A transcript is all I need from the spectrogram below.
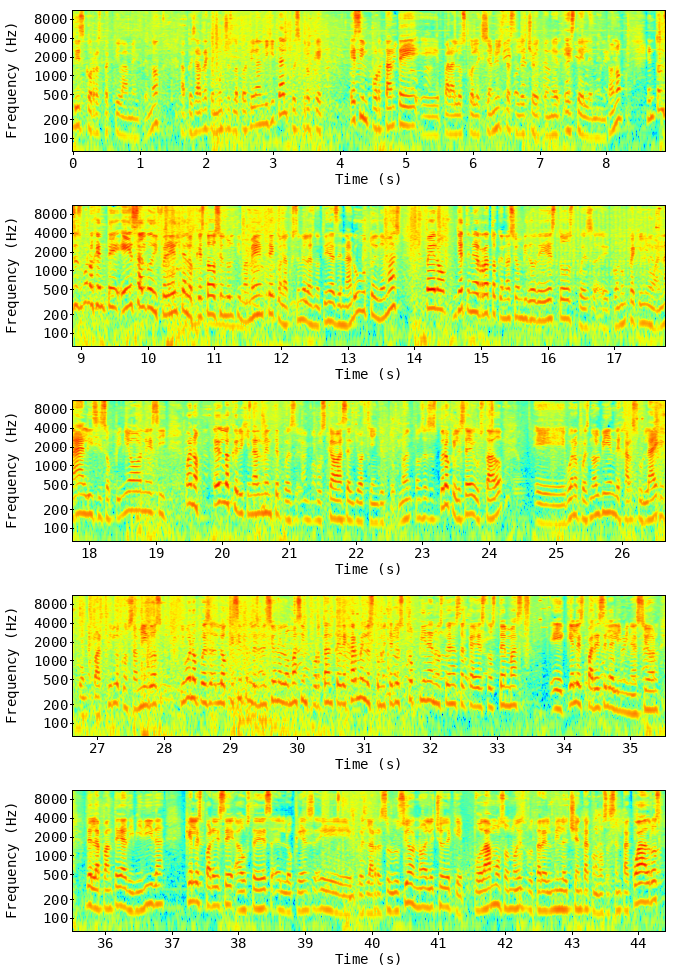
disco respectivamente, ¿no? A pesar de que muchos lo prefieran digital, pues creo que es importante eh, para los coleccionistas el hecho de tener este elemento, ¿no? Entonces, bueno, gente, es algo diferente en lo que he estado haciendo últimamente con la cuestión de las noticias de Naruto y demás, pero ya tenía rato que no hacía un video de estos, pues eh, con un pequeño análisis, opiniones y bueno, es lo que originalmente pues buscaba hacer yo aquí en YouTube, ¿no? Entonces, espero que les haya gustado. Eh, bueno, pues no olviden dejar su like, compartirlo con sus amigos. Y bueno, pues lo que siempre les menciono, lo más importante, dejarme en los comentarios qué opinan ustedes acerca de estos temas. Eh, ¿Qué les parece la eliminación de la pantalla dividida? ¿Qué les parece a ustedes eh, lo que es pues la resolución, ¿no? El hecho de que podamos o no disfrutar el 1080 con los 60 cuadros.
